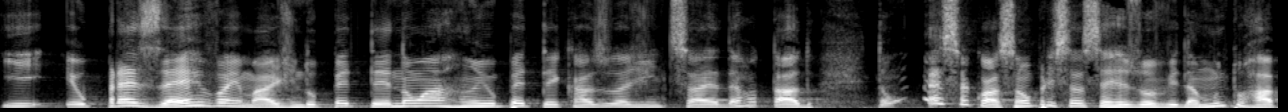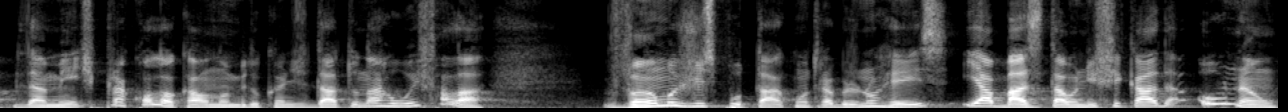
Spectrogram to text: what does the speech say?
e eu preservo a imagem do PT, não arranho o PT caso a gente saia derrotado. Então, essa equação precisa ser resolvida muito rapidamente para colocar o nome do candidato na rua e falar: vamos disputar contra Bruno Reis e a base está unificada ou não.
